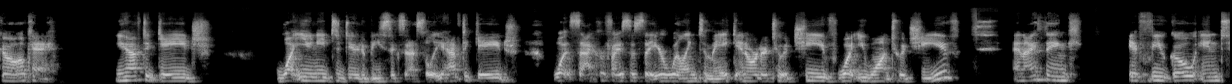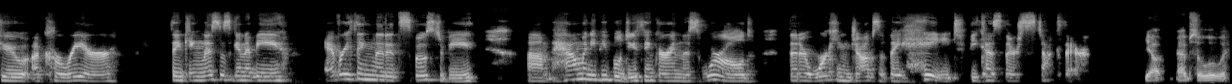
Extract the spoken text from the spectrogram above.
go, okay, you have to gauge what you need to do to be successful. You have to gauge what sacrifices that you're willing to make in order to achieve what you want to achieve. And I think if you go into a career thinking this is going to be everything that it's supposed to be, um, how many people do you think are in this world that are working jobs that they hate because they're stuck there? Yep, absolutely.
